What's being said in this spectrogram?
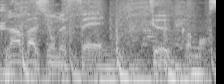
L'invasion ne fait que commencer.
